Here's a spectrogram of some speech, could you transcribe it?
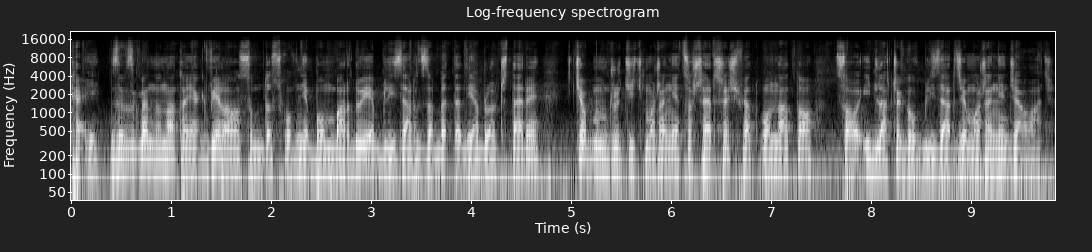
Hej, ze względu na to jak wiele osób dosłownie bombarduje Blizzard za betę Diablo 4, chciałbym rzucić może nieco szersze światło na to, co i dlaczego w Blizzardzie może nie działać.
